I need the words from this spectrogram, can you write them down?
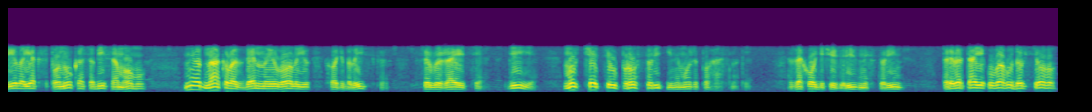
сила, як спонука собі самому, неоднакова з денною волею, хоч близько, все вважається, діє, мовчеться у просторі і не може погаснути. Заходячи з різних сторін, перевертає увагу до всього,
